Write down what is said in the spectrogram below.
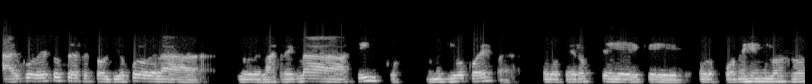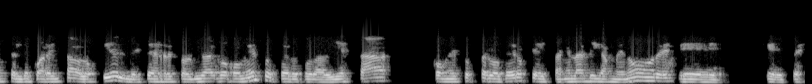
algo de eso se resolvió por lo de la, lo de la regla 5, no me equivoco, es para peloteros que, que o los pones en los rosters de 40 o los pierdes. Se resolvió algo con eso, pero todavía está con esos peloteros que están en las ligas menores, que, que pues,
